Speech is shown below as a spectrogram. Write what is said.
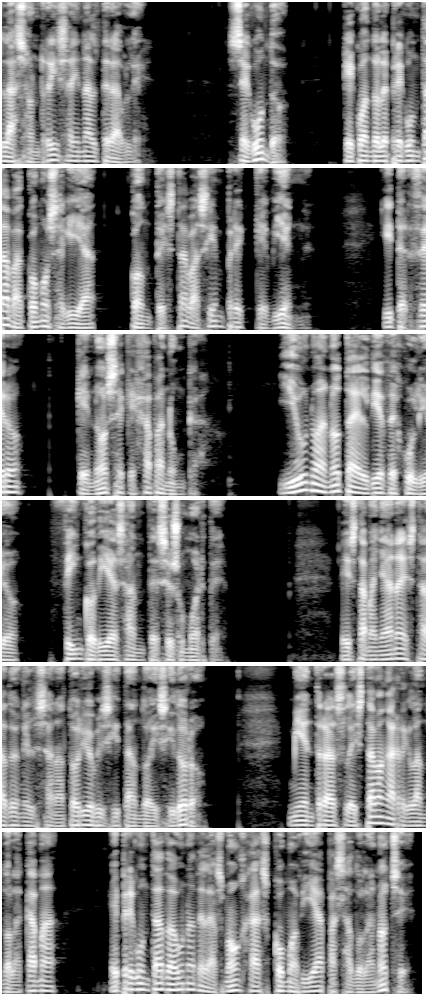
la sonrisa inalterable. Segundo, que cuando le preguntaba cómo seguía, contestaba siempre que bien. Y tercero, que no se quejaba nunca. Y uno anota el 10 de julio, cinco días antes de su muerte. Esta mañana he estado en el sanatorio visitando a Isidoro. Mientras le estaban arreglando la cama, he preguntado a una de las monjas cómo había pasado la noche.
